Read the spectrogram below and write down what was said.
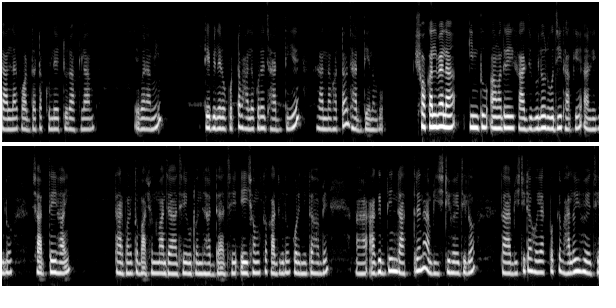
জানলার পর্দাটা খুলে একটু রাখলাম। এবার আমি টেবিলের ওপরটা ভালো করে ঝাড় দিয়ে রান্নাঘরটাও ঝাড় দিয়ে নেব। সকালবেলা কিন্তু আমাদের এই কাজগুলো রোজই থাকে আর এগুলো সারতেই হয়। তারপরে তো বাসন মাজা আছে, উঠোন ঝাড়তে আছে, এই সমস্ত কাজগুলো করে নিতে হবে। আর আগের দিন রাত্রে না বৃষ্টি হয়েছিল, তা বৃষ্টিটা হয়ে এক পক্ষে ভালোই হয়েছে,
